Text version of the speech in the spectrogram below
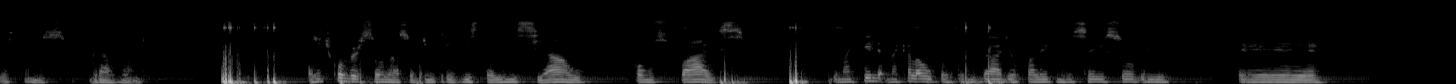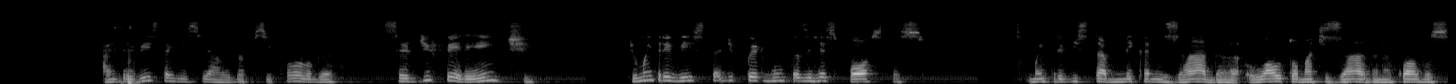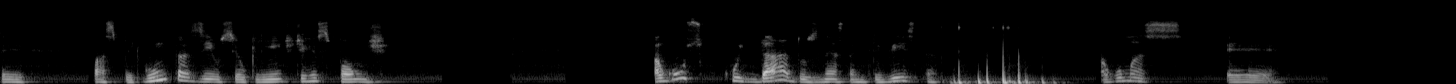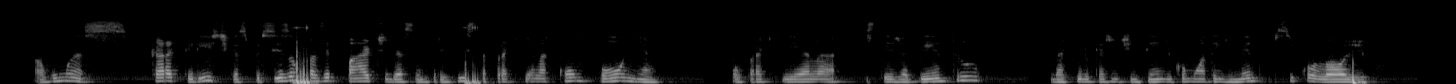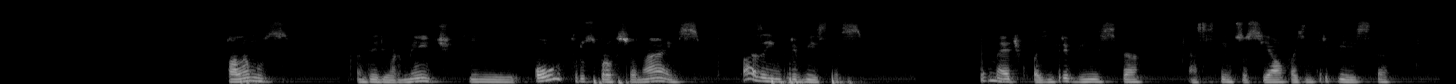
Já estamos gravando. A gente conversou lá sobre entrevista inicial com os pais e naquele, naquela oportunidade eu falei com vocês sobre é, a entrevista inicial da psicóloga ser diferente de uma entrevista de perguntas e respostas, uma entrevista mecanizada ou automatizada na qual você faz perguntas e o seu cliente te responde. Alguns cuidados nesta entrevista, algumas é, algumas características precisam fazer parte dessa entrevista para que ela componha ou para que ela esteja dentro daquilo que a gente entende como um atendimento psicológico. Falamos anteriormente que outros profissionais fazem entrevistas. O médico faz entrevista, assistente social faz entrevista,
